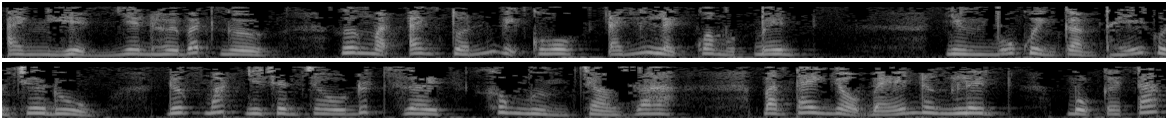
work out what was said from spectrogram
Anh hiển nhiên hơi bất ngờ, gương mặt anh Tuấn bị cô đánh lệch qua một bên. Nhưng Vũ Quỳnh cảm thấy còn chưa đủ, nước mắt như chân trâu đứt rơi không ngừng trào ra, bàn tay nhỏ bé nâng lên, một cái tát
